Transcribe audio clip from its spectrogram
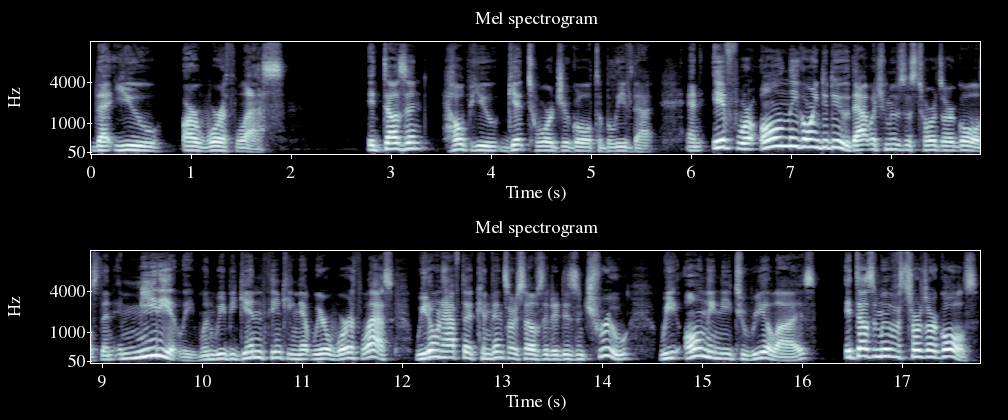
that you are worth less, it doesn't help you get towards your goal to believe that. And if we're only going to do that which moves us towards our goals, then immediately when we begin thinking that we're worth less, we don't have to convince ourselves that it isn't true. We only need to realize it doesn't move us towards our goals.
